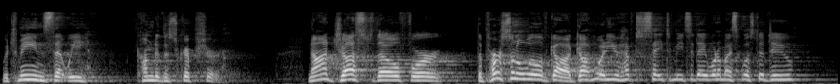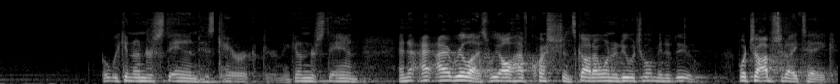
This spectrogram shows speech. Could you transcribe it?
Which means that we come to the scripture, not just, though, for the personal will of God. God, what do you have to say to me today? What am I supposed to do? But we can understand his character and we can understand. And I, I realize we all have questions. God, I want to do what you want me to do. What job should I take?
